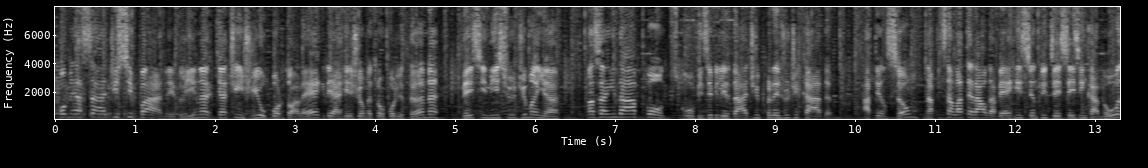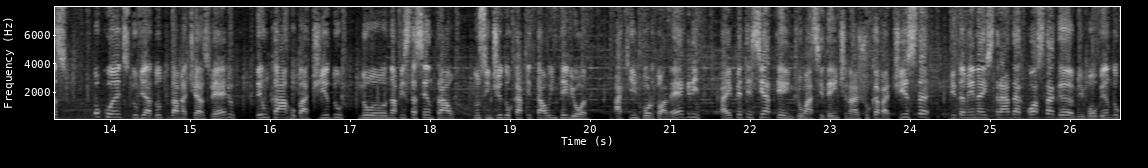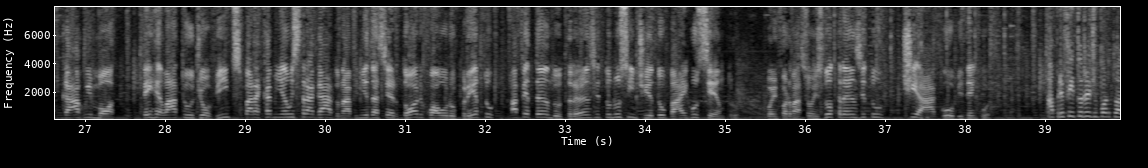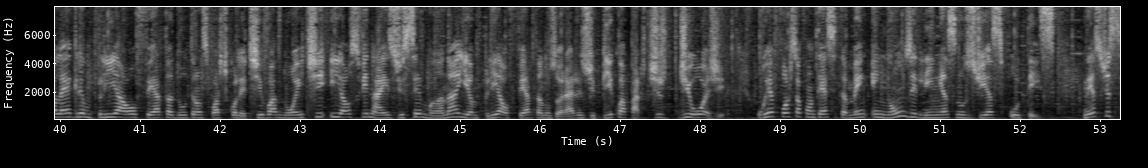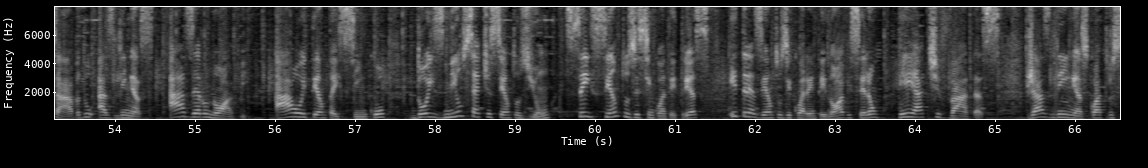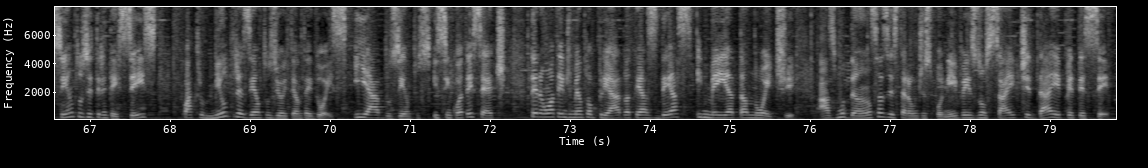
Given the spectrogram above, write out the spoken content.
Começa a dissipar a neblina que atingiu Porto Alegre e a região metropolitana nesse início de manhã, mas ainda há pontos com visibilidade prejudicada. Atenção na pista lateral da BR-116 em Canoas, pouco antes do viaduto da Matias Velho, tem um carro batido no, na pista central, no sentido capital interior. Aqui em Porto Alegre, a IPTC atende um acidente na Juca Batista e também na estrada Costa Gama, envolvendo carro e moto. Tem relato de ouvintes para caminhão estragado na Avenida Sertório com a Ouro Preto, afetando o trânsito no sentido bairro Centro. Com informações do trânsito, Tiago Bittencourt. A Prefeitura de Porto Alegre amplia a oferta do transporte coletivo à noite e aos finais de semana e amplia a oferta nos horários de pico a partir de hoje. O reforço acontece também em 11 linhas nos dias úteis. Neste sábado, as linhas A09, A85, 2701, 653 e 349 serão reativadas. Já as linhas 436, 4.382 e A257 terão atendimento ampliado até às 10 e meia da noite. As mudanças estarão disponíveis no site da EPTC.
